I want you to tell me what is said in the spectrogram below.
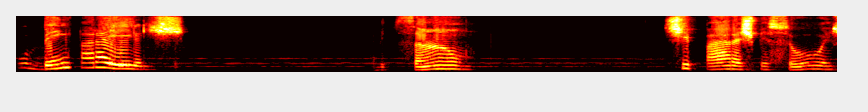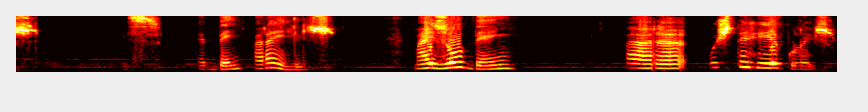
o bem para eles, habitação, chipar as pessoas, é bem para eles. Mas o bem para os terrícolas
